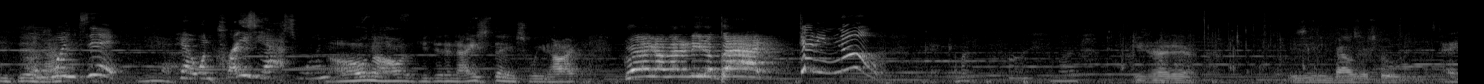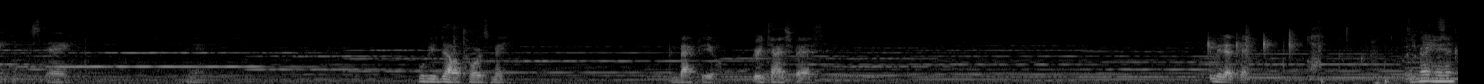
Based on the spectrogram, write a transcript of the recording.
You did, And huh? one did. Yeah. Yeah, one crazy ass one. No, no, you did a nice thing, sweetheart. Greg, I'm gonna need a bat! Daddy, no! Okay, come on. Come on. He's right here. He's eating Bowser's food. Stay, stay. Yeah. Move your doll towards me. And back to you. Three times fast. Give me that thing. Put it in my hand.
